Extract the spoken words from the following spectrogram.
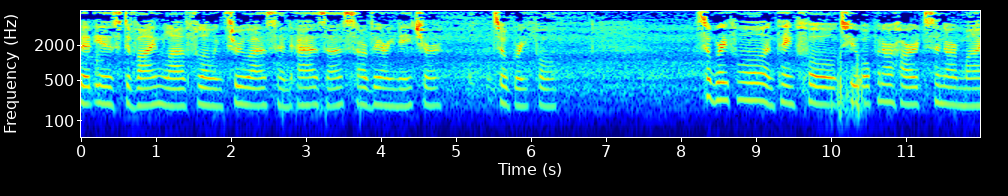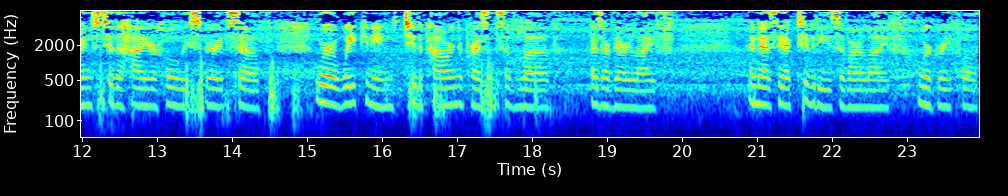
that is divine love flowing through us and as us, our very nature. So grateful. So grateful and thankful to open our hearts and our minds to the higher Holy Spirit self. We're awakening to the power and the presence of love as our very life and as the activities of our life. We're grateful.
